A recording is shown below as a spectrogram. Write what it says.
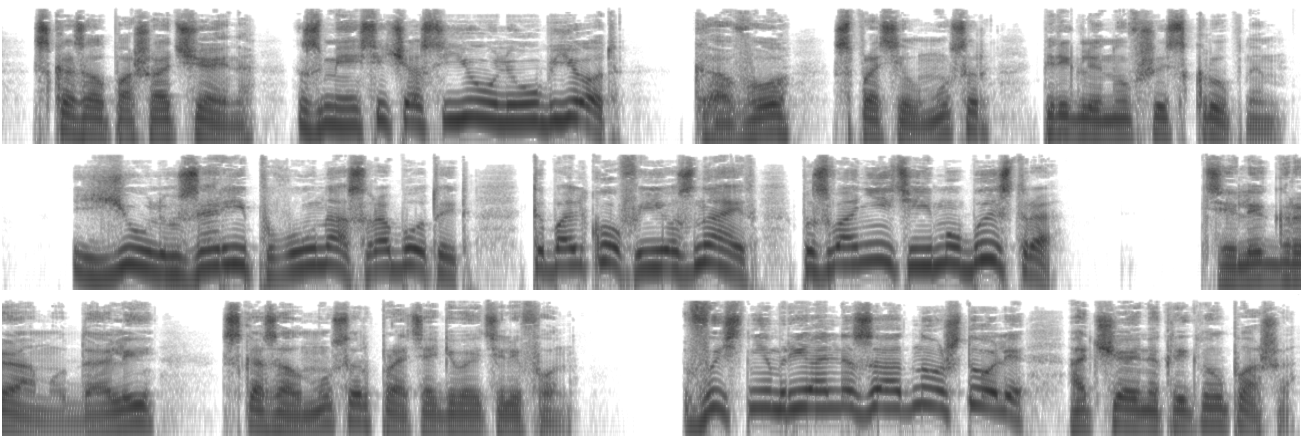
— сказал Паша отчаянно. «Змей сейчас Юлю убьет!» «Кого?» — спросил мусор, переглянувшись с крупным. «Юлю Зарипову у нас работает. Табальков ее знает. Позвоните ему быстро!» «Телеграмму дали?» — сказал мусор, протягивая телефон. «Вы с ним реально заодно, что ли?» — отчаянно крикнул Паша.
